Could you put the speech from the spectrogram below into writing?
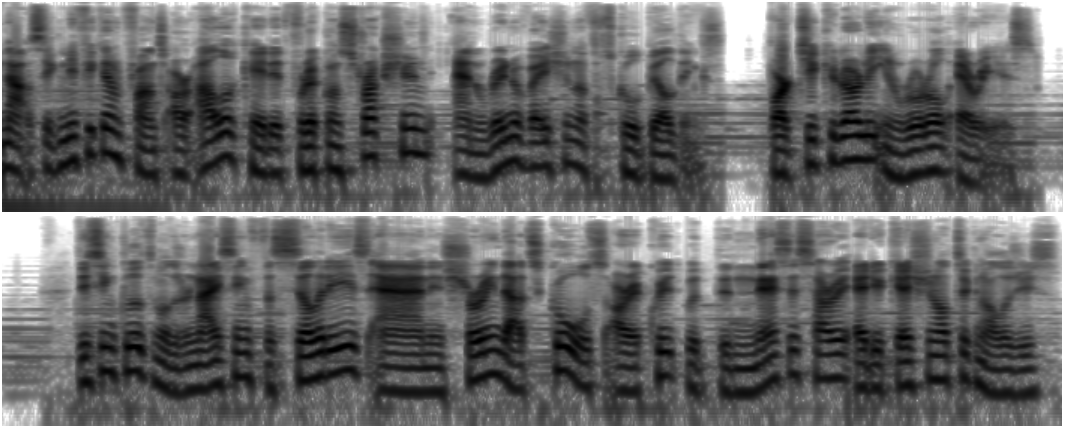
Now, significant funds are allocated for the construction and renovation of school buildings particularly in rural areas. This includes modernizing facilities and ensuring that schools are equipped with the necessary educational technologies.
